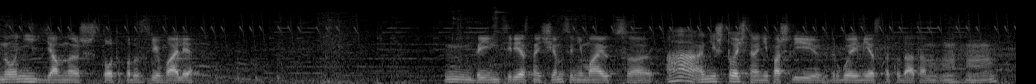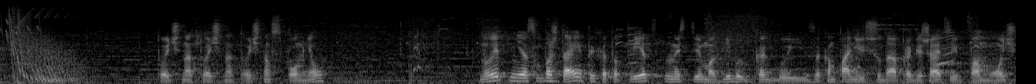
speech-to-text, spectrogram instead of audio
Но они явно что-то подозревали. Да интересно, чем занимаются... А, они ж точно, они пошли в другое место куда-то. Угу. Точно, точно, точно вспомнил. Но это не освобождает их от ответственности. Могли бы как бы и за компанию сюда пробежать и помочь.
